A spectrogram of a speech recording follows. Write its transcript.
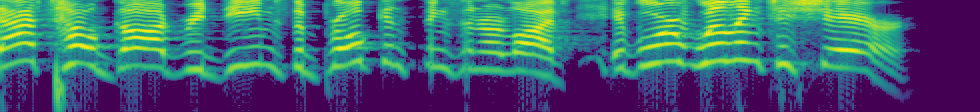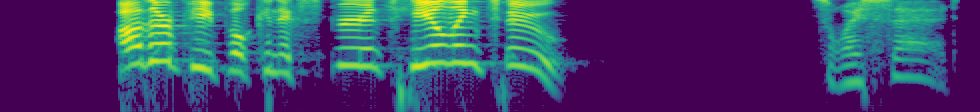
That's how God redeems the broken things in our lives. If we're willing to share, other people can experience healing too. So I said,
